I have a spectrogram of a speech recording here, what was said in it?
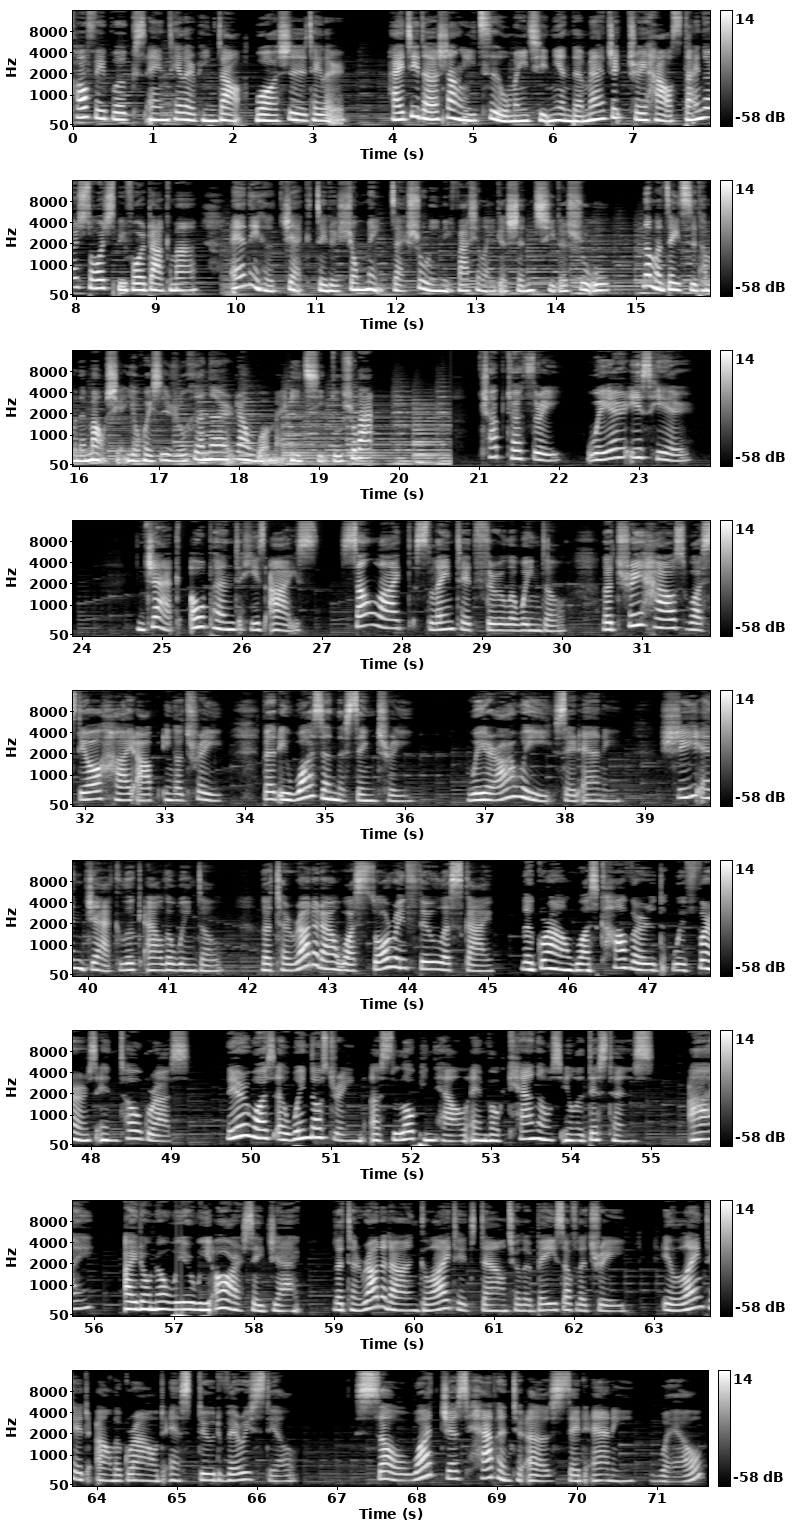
Coffee Books and Taylor 频道，我是 Taylor。还记得上一次我们一起念的《Magic Tree House Dinosaurs Before Dark》吗？Annie 和 Jack 这对兄妹在树林里发现了一个神奇的树屋。那么这一次他们的冒险又会是如何呢？让我们一起读书吧。Chapter Three: Where is here? Jack opened his eyes. Sunlight slanted through the window. The tree house was still high up in a tree, but it wasn't the same tree. Where are we? said Annie. She and Jack looked out the window. The pteranodon was soaring through the sky. The ground was covered with ferns and tall grass. There was a window screen, a sloping hill, and volcanoes in the distance. I, I don't know where we are, said Jack. The pteranodon glided down to the base of the tree. It landed on the ground and stood very still. So, what just happened to us? said Annie. Well,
